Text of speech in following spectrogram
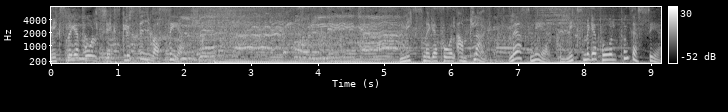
Mix Megapols exklusiva scen. Mix Megapol Unplugged. Läs mer på mixmegapol.se.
